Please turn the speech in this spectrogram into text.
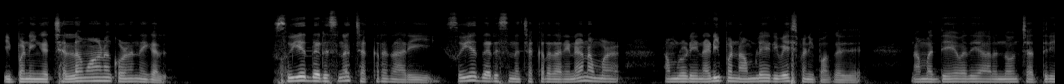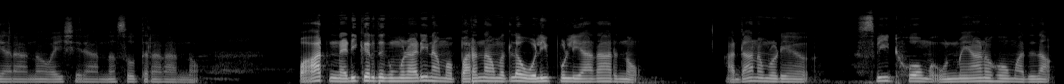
இப்போ நீங்கள் செல்லமான குழந்தைகள். சுய தரிசன சக்கரதாரி. சுய தரிசன சக்கரதாரினா நம்ம நம்மளுடைய நடிப்பை நம்மளே ரிவைஸ் பண்ணி பார்க்குறது. நம்ம தேவதையாக இருந்தோம் சத்திரியாராக இருந்தோம் வைசியராக இருந்தோம் சூத்திரராக இருந்தோம். பாட் நடிக்கிறதுக்கு முன்னாடி நம்ம பரந்தாமத்தில் ஒளி புள்ளியாக தான் இருந்தோம். அதுதான் நம்மளுடைய ஸ்வீட் ஹோம் உண்மையான ஹோம் அதுதான்.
